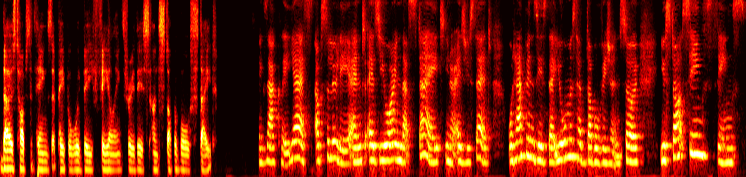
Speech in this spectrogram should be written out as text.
those types of things that people would be feeling through this unstoppable state. Exactly. Yes, absolutely. And as you are in that state, you know, as you said, what happens is that you almost have double vision. So you start seeing things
